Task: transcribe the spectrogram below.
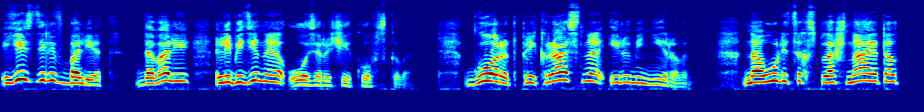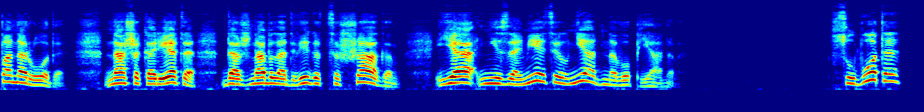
ездили в балет, давали «Лебединое озеро» Чайковского. Город прекрасно иллюминирован. На улицах сплошная толпа народа. Наша карета должна была двигаться шагом. Я не заметил ни одного пьяного. Суббота,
